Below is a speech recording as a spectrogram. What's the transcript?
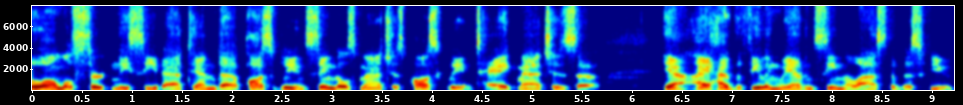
we'll almost certainly see that, and uh, possibly in singles matches, possibly in tag matches. Uh, yeah, I have the feeling we haven't seen the last of this feud.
